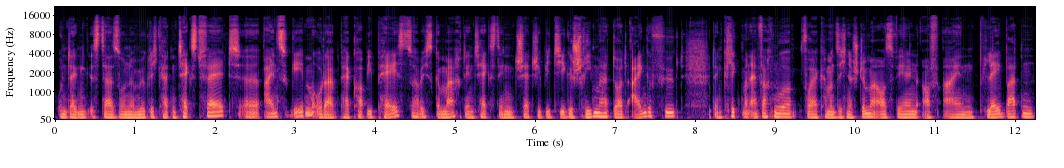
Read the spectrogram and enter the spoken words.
und dann ist da so eine Möglichkeit, ein Textfeld äh, einzugeben oder per Copy-Paste, so habe ich es gemacht, den Text, den ChatGPT geschrieben hat, dort eingefügt. Dann klickt man einfach nur, vorher kann man sich eine Stimme auswählen, auf einen Play-Button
